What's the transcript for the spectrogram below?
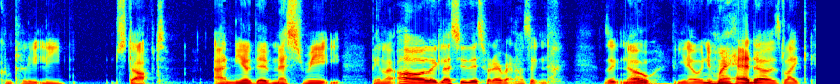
completely stopped. And you know, they've messaged me being like, oh, like let's do this, whatever. And I was like, was like, no, you know. And in my head, I was like,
